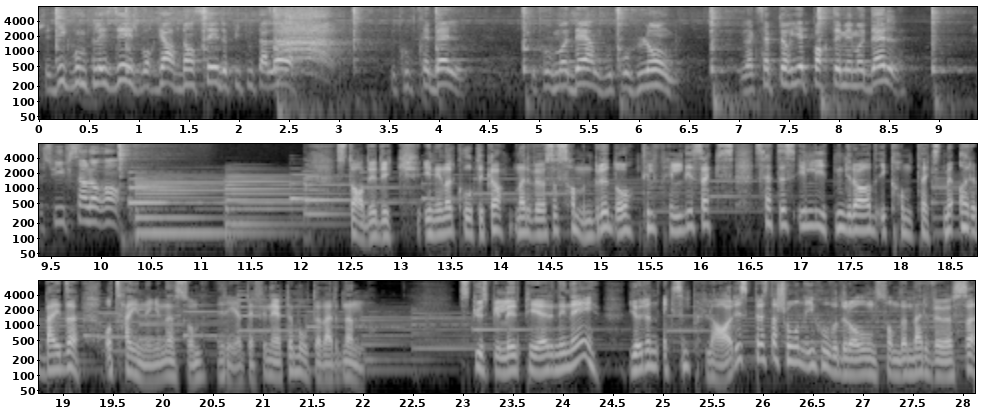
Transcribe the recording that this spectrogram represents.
J'ai dit que vous me plaisez, je vous regarde danser depuis tout à l'heure. Je vous trouve très belle, je vous trouve moderne, je vous trouve longue. Vous accepteriez de porter mes modèles Stadig dykk inn i narkotika, nervøse sammenbrudd og tilfeldig sex settes i liten grad i kontekst med arbeidet og tegningene som redefinerte moteverdenen. Skuespiller Pierre Ninet gjør en eksemplarisk prestasjon i hovedrollen som den nervøse,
